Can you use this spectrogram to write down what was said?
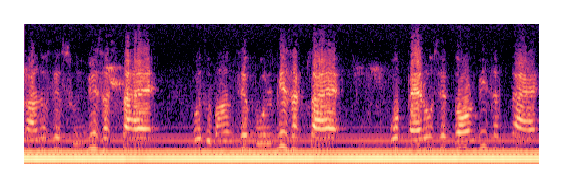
کانوں سے سن بھی سکتا ہے، وہ زبان سے بول بھی سکتا ہے، وہ پیروں سے دوڑ بھی سکتا ہے،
